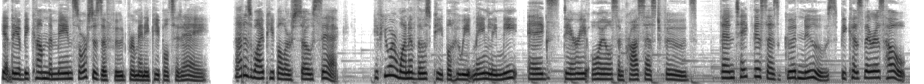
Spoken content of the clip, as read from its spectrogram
yet they have become the main sources of food for many people today. That is why people are so sick. If you are one of those people who eat mainly meat, eggs, dairy, oils, and processed foods, then take this as good news because there is hope.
